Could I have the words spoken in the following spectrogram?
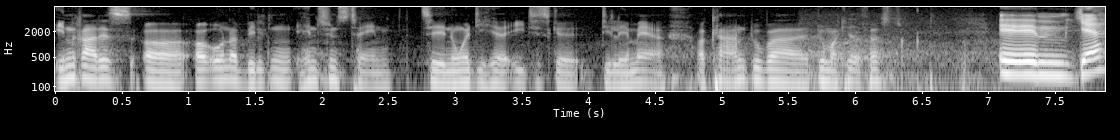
indrettes, og, og under hvilken hensynstagen til nogle af de her etiske dilemmaer? Og Karen, du var du markeret først. Øhm, ja,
